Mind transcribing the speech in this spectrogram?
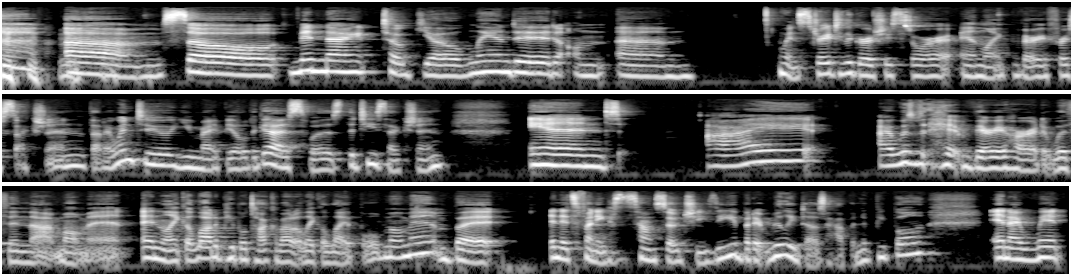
um, so midnight Tokyo landed on um went straight to the grocery store and like the very first section that I went to, you might be able to guess was the tea section. And I I was hit very hard within that moment. And like a lot of people talk about it like a light bulb moment, but and it's funny because it sounds so cheesy, but it really does happen to people. And I went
